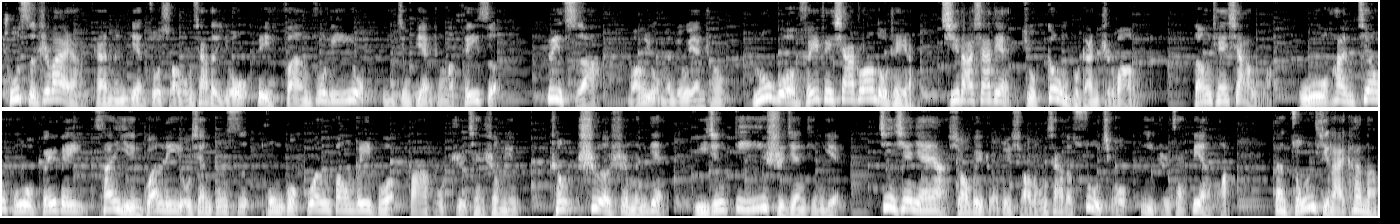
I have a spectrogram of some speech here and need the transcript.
除此之外啊，该门店做小龙虾的油被反复利用，已经变成了黑色。对此啊，网友们留言称：如果肥肥虾庄都这样，其他虾店就更不敢指望了。当天下午啊，武汉江湖肥肥餐饮管理有限公司通过官方微博发布致歉声明，称涉事门店已经第一时间停业。近些年呀，消费者对小龙虾的诉求一直在变化，但总体来看呢，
